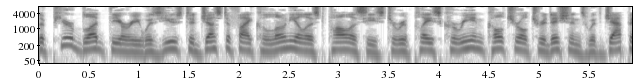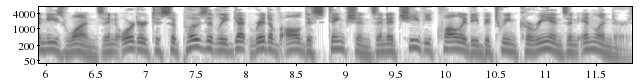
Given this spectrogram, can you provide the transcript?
The pure blood theory was used to justify colonialist policies to replace Korean cultural traditions with Japanese ones in order to supposedly get rid of all distinctions and achieve equality between Koreans and inlanders.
